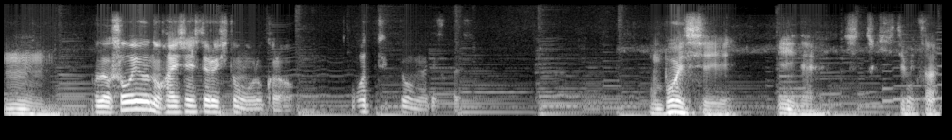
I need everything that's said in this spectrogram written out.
うん。だからそういうのを配信してる人もおるから、ここって興味ありそうです。 Voicy、いいね。ちょっと聞いてみたい。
